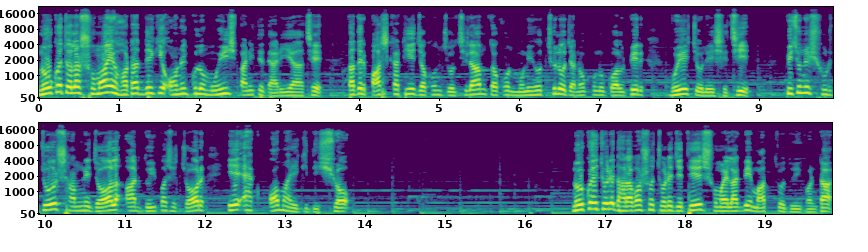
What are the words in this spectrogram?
নৌকা চলার সময় হঠাৎ দেখি অনেকগুলো মহিষ পানিতে দাঁড়িয়ে আছে। তাদের পাশ কাটিয়ে যখন চলছিলাম, তখন মনে হচ্ছিল যেন কোনো গল্পের বইয়ে চলে এসেছি। পিছনে সূর্য, সামনে জল আর দুই পাশে চর, এ এক অমায়িকী দৃশ্য। নৌকায় চড়ে ধারাবর্ষ চড়ে যেতে সময় লাগবে মাত্র দুই ঘণ্টা।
